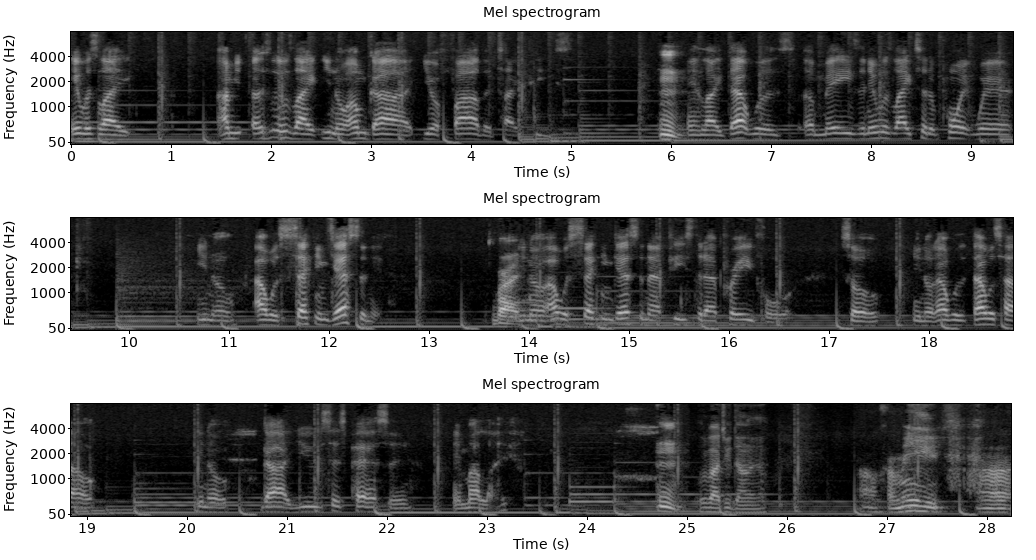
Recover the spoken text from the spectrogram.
it was like I'm it was like you know I'm God, your father type piece, mm. and like that was amazing. It was like to the point where you know I was second guessing it. Right. You know I was second guessing that piece that I prayed for. So you know that was that was how you know God used His passing in my life. Mm. What about you, Donnell? Uh, for me, uh,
